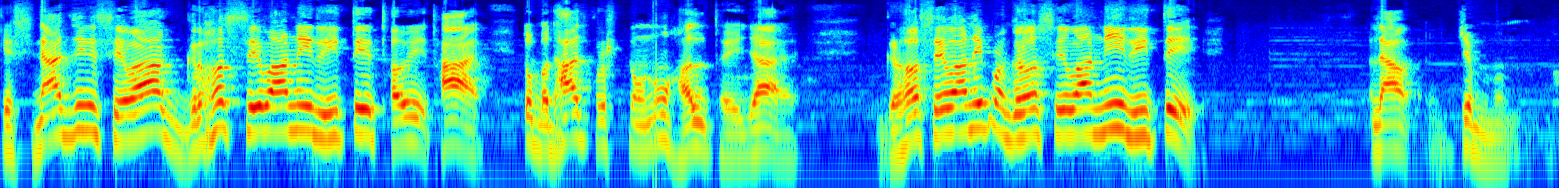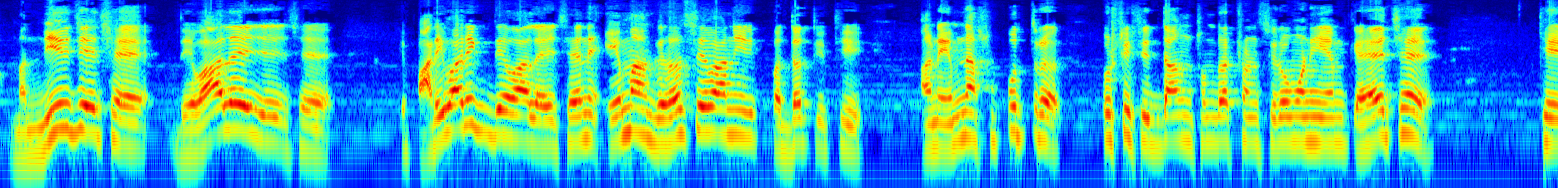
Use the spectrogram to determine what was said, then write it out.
કે શ્રીનાથજીની સેવા ગ્રહ સેવાની રીતે થવે થાય તો બધા જ પ્રશ્નોનું હલ થઈ જાય. ગ્રહ સેવાની પણ ગ્રહ સેવાની રીતે. એટલે જે મંદિર જે છે, દેવાલય જે છે એ પારિવારિક દેવાલય છે અને એમાં ગ્રહ સેવાની પદ્ધતિથી અને એમના સુપુત્ર પુષ્ટિ સિદ્ધાંત સંરક્ષણ શિરોમણી એમ કહે છે કે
